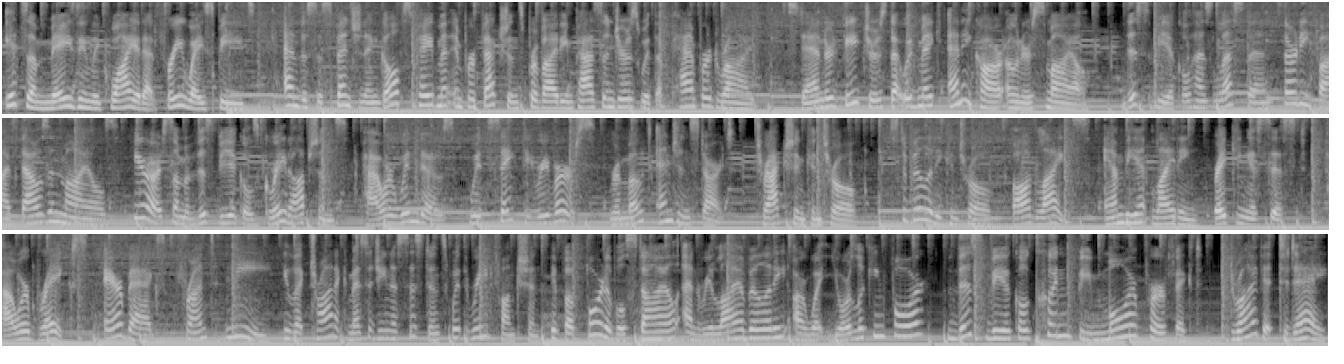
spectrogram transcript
It's amazingly quiet at freeway speeds, and the suspension engulfs pavement imperfections, providing passengers with a pampered ride. Standard features that would make any car owner smile. This vehicle has less than 35,000 miles. Here are some of this vehicle's great options. Power windows with safety reverse, remote engine start, traction control, stability control, fog lights, ambient lighting, braking assist, power brakes, airbags, front knee, electronic messaging assistance with read function. If affordable style and reliability are what you're looking for, this vehicle couldn't be more perfect. Drive it today.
